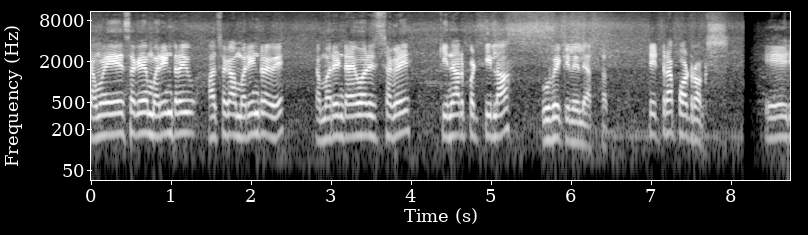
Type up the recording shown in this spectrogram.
त्यामुळे हे सगळे मरीन ड्राईव्ह हा सगळा मरीन ड्राईव्ह आहे. त्या मरीन ड्राईव्हवर सगळे किनारपट्टीला उभे केलेले असतात. टेट्रापॉड रॉक्स हे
